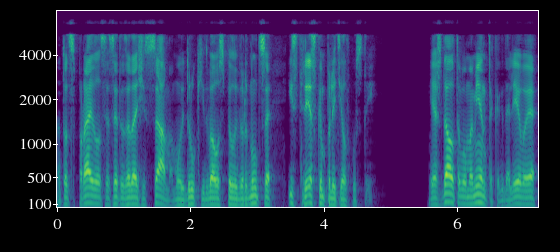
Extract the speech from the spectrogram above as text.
но тот справился с этой задачей сам, а мой друг едва успел вернуться и с треском полетел в кусты. Я ждал того момента, когда левая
